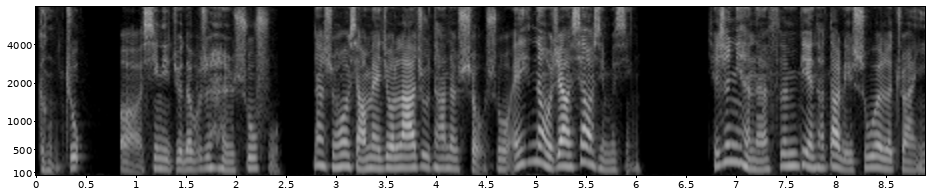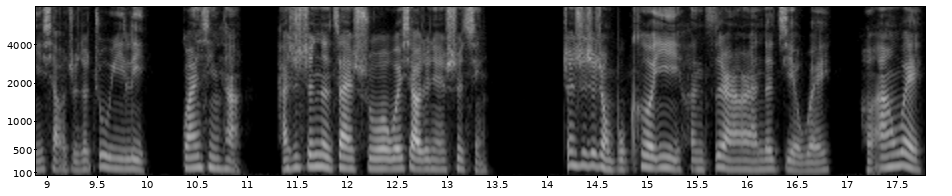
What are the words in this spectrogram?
哽住，呃，心里觉得不是很舒服。那时候小美就拉住他的手说：“哎，那我这样笑行不行？”其实你很难分辨他到底是为了转移小直的注意力，关心他，还是真的在说微笑这件事情。正是这种不刻意、很自然而然的解围和安慰，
